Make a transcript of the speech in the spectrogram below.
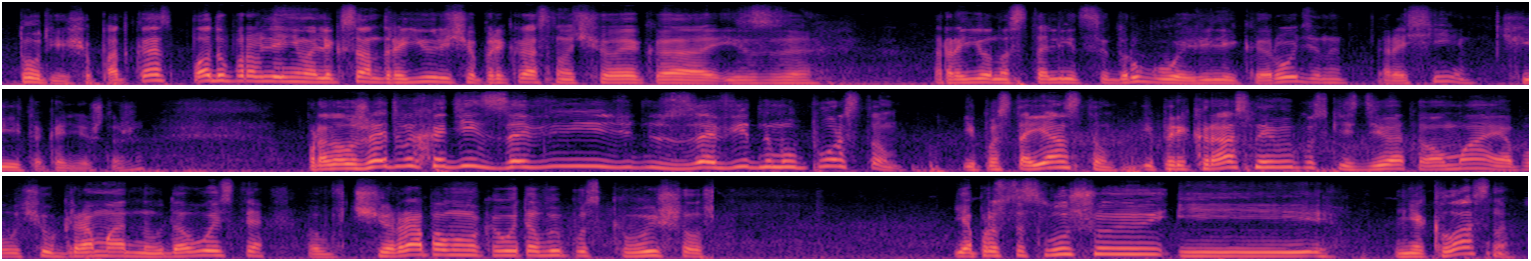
Тут еще подкаст под управлением Александра Юрьевича, прекрасного человека из района столицы другой великой родины, России, чьей-то, конечно же продолжает выходить с, зави... с завидным упорством и постоянством. И прекрасные выпуски с 9 мая. Я получил громадное удовольствие. Вчера, по-моему, какой-то выпуск вышел. Я просто слушаю, и мне классно.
